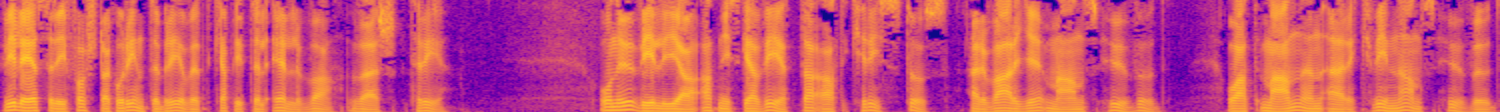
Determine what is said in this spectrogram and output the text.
Vi läser i Första Korinthierbrevet kapitel 11, vers 3. Och nu vill jag att ni ska veta att Kristus är varje mans huvud och att mannen är kvinnans huvud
